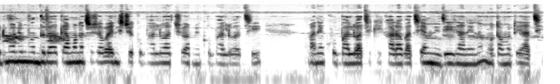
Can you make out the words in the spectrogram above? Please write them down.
গুড মর্নিং বন্ধুরা। কেমন আছো সবাই? নিশ্চয়ই খুব ভালো আছো, আমি খুব ভালো আছি। মানে খুব ভালো আছি কি খারাপ আছি আমি নিজেই জানি না, মোটামুটি আছি।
